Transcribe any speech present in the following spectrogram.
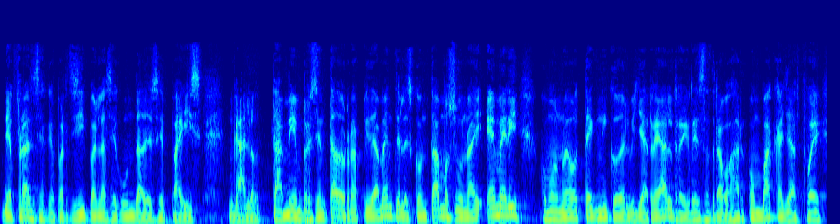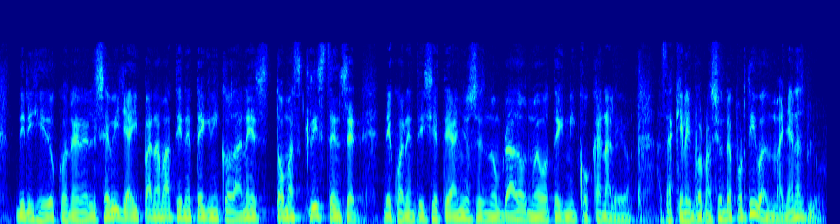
de Francia, que participa en la segunda de ese país galo. También presentado rápidamente, les contamos, Unai Emery, como nuevo técnico del Villarreal, regresa a trabajar con Vaca, ya fue dirigido con él en el Sevilla. Y Panamá tiene técnico danés, Thomas Christensen, de 47 años, es nombrado nuevo técnico canalero. Hasta aquí la información deportiva en Mañanas Blue.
